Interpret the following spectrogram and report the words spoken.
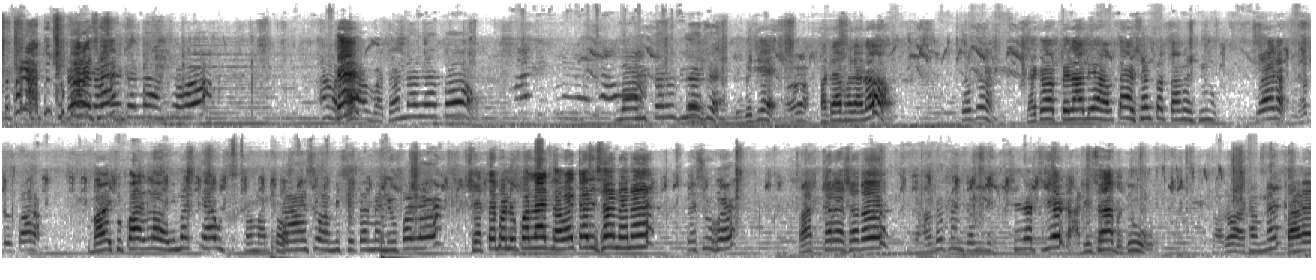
તો પણ આ તું છુપારે છે. દીકરી, ફટાફટ આડો નકર પેલા બે આવતા હશે ને તો તમે શું? હેડો પાડો. ભાઈ શું પાડ લો એમ કેવું તમાર તો. ખેતર પણ ઉપર લાય? નવાઈ કરી છે ને ને? વાત કરે છે તો? સિગરેટ પીએ કાઢી છે આ બધું. તારે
